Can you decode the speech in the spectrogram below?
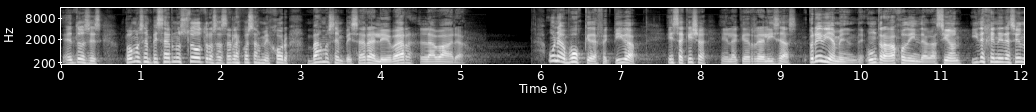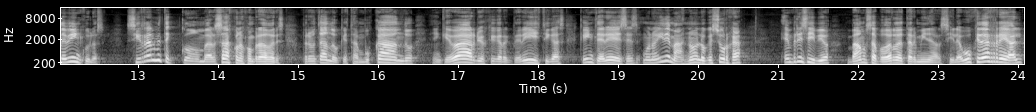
Entonces, vamos a empezar nosotros a hacer las cosas mejor. Vamos a empezar a elevar la vara. Una búsqueda efectiva es aquella en la que realizas previamente un trabajo de indagación y de generación de vínculos. Si realmente conversás con los compradores, preguntando qué están buscando, en qué barrios, qué características, qué intereses, bueno, y demás, ¿no? Lo que surja, en principio vamos a poder determinar si la búsqueda es real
